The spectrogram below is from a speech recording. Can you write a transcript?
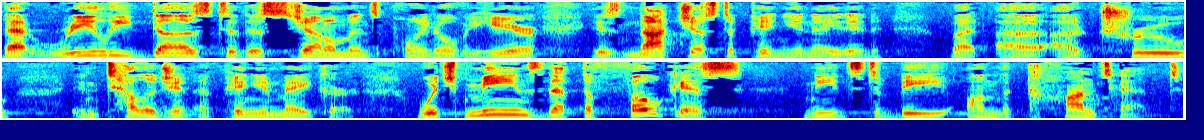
that really does, to this gentleman's point over here, is not just opinionated, but a, a true intelligent opinion maker, which means that the focus needs to be on the content,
